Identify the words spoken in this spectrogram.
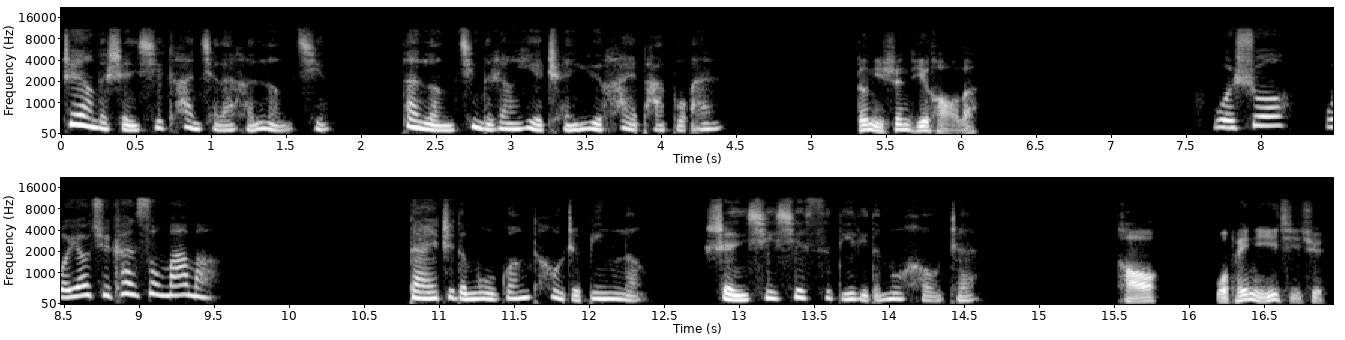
这样的沈西看起来很冷静。但冷静的让叶晨玉害怕不安。等你身体好了，我说我要去看宋妈妈。呆滞的目光透着冰冷，沈西歇斯底里的怒吼着：“好，我陪你一起去。”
